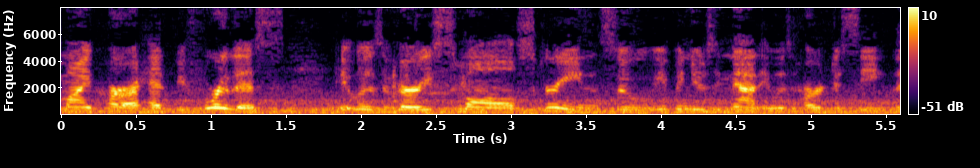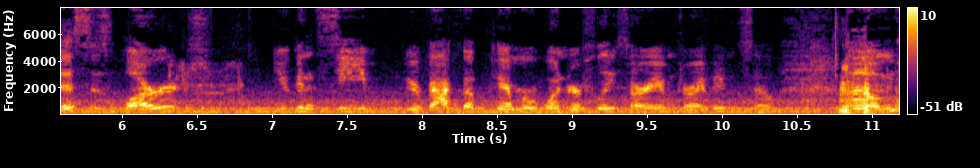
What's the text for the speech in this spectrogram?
my car I had before this, it was a very small screen, so even using that, it was hard to see. This is large. You can see your backup camera wonderfully. Sorry, I'm driving, so. Um,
